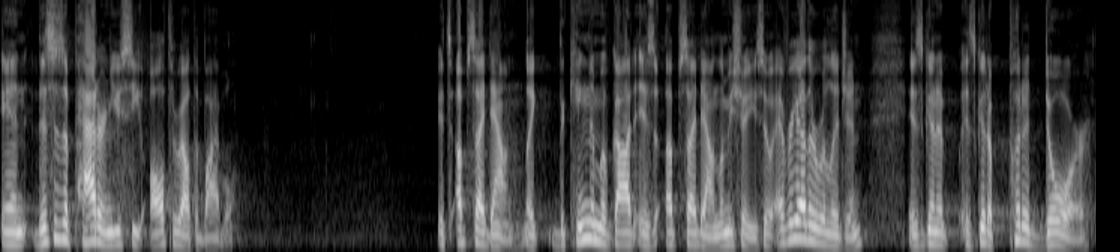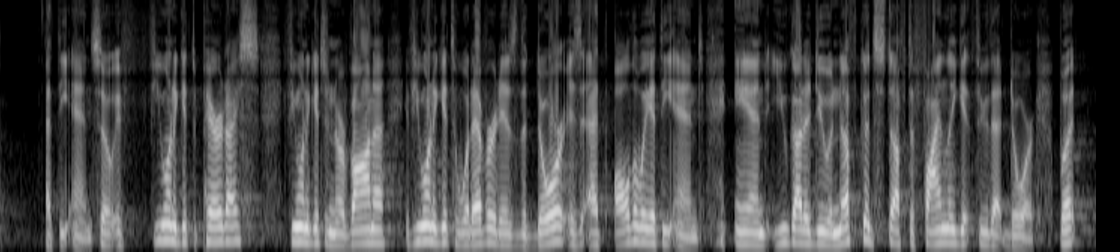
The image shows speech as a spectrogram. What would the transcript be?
And this is a pattern you see all throughout the Bible. It's upside down. Like the kingdom of God is upside down. Let me show you. So every other religion is going to is to put a door at the end. So if, if you want to get to paradise, if you want to get to nirvana, if you want to get to whatever it is, the door is at all the way at the end, and you got to do enough good stuff to finally get through that door. But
